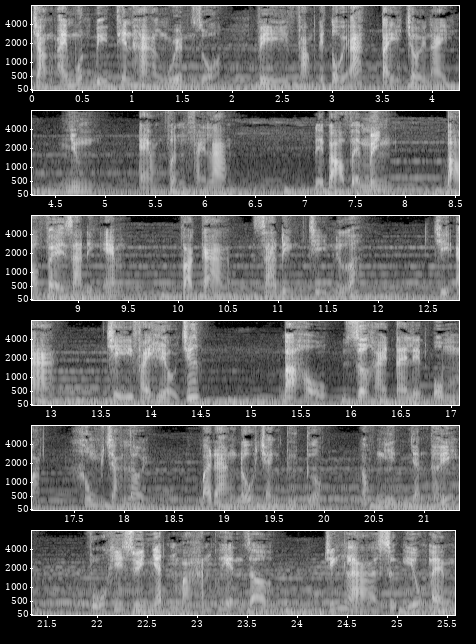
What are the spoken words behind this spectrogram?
Chẳng ai muốn bị thiên hạ nguyền rủa vì phạm cái tội ác tày trời này, nhưng em vẫn phải làm để bảo vệ mình, bảo vệ gia đình em và cả gia đình chị nữa. Chị à, chị phải hiểu chứ. Bà Hậu giơ hai tay lên ôm mặt, không trả lời. Bà đang đấu tranh tư tưởng, góc nhìn nhận thấy vũ khí duy nhất mà hắn có hiện giờ chính là sự yếu mềm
